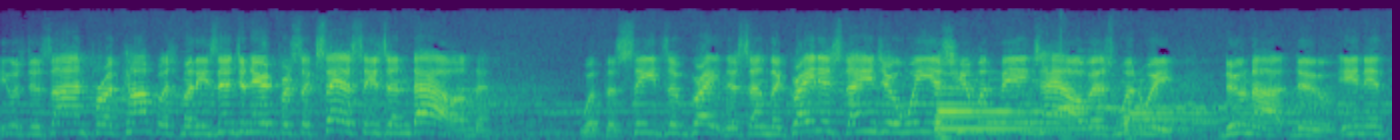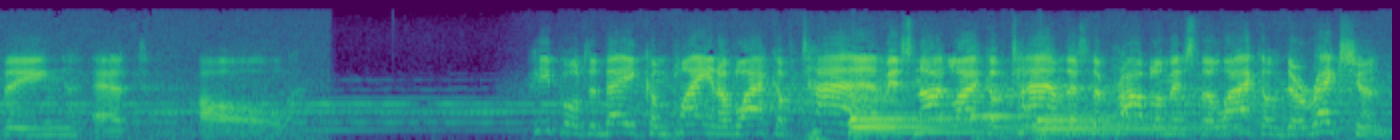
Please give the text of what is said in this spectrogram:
He was designed for accomplishment. He's engineered for success. He's endowed with the seeds of greatness. And the greatest danger we as human beings have is when we do not do anything at all. People today complain of lack of time. It's not lack of time that's the problem, it's the lack of direction.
